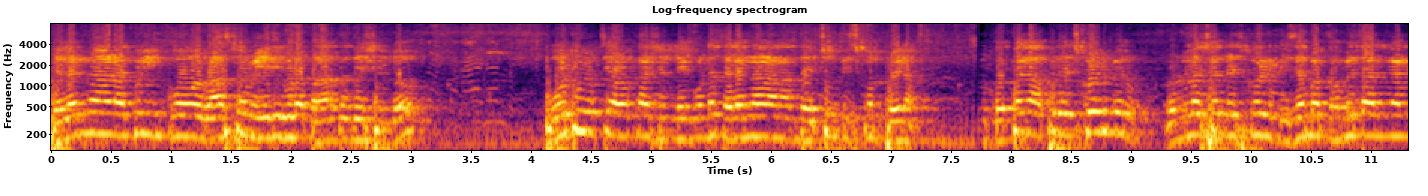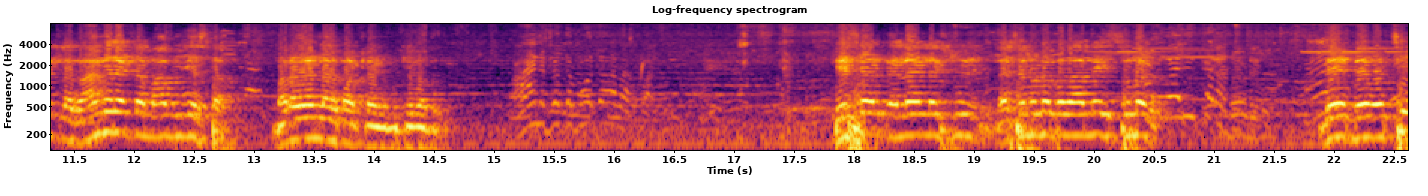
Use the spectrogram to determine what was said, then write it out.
తెలంగాణకు ఇంకో రాష్ట్రం ఏది కూడా భారతదేశంలో పోటీ వచ్చే అవకాశం లేకుండా తెలంగాణ అంత హెచ్చుకు తీసుకొని పోయినాం. కొత్తగా అప్పు తెచ్చుకోండి మీరు. రెండు లక్షలు తెచ్చుకోండి. డిసెంబర్ తొమ్మిది తారీఖు నాడు ఇట్లా రాగానే అట్లా మాఫీ చేస్తా. మనగాడిలాగా మాట్లాడండి ముఖ్యమంత్రి. కేసీఆర్ కళ్యాణ లక్ష్మి లక్ష నూట పదహారులే ఇస్తున్నాడు. మేము వచ్చి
